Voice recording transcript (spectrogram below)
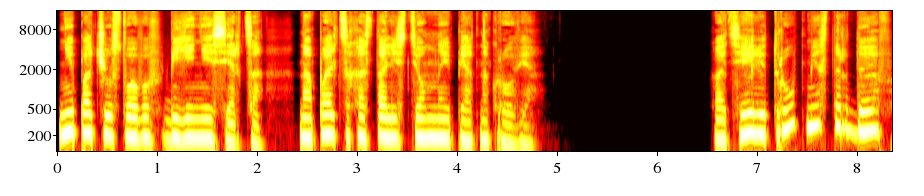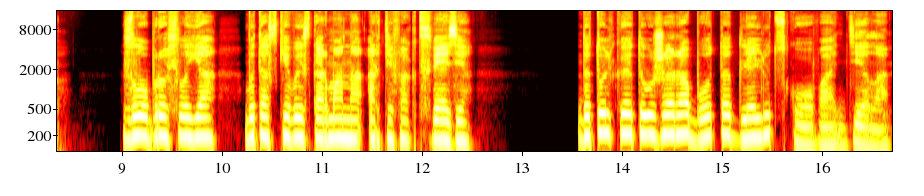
не почувствовав биение сердца. На пальцах остались темные пятна крови. «Хотели труп, мистер Дев?» Зло бросила я, вытаскивая из кармана артефакт связи. Да только это уже работа для людского отдела.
